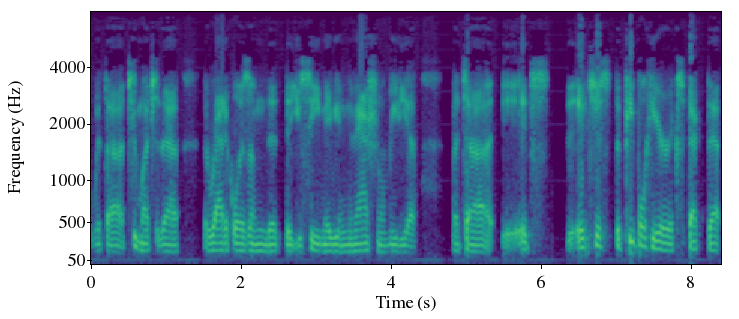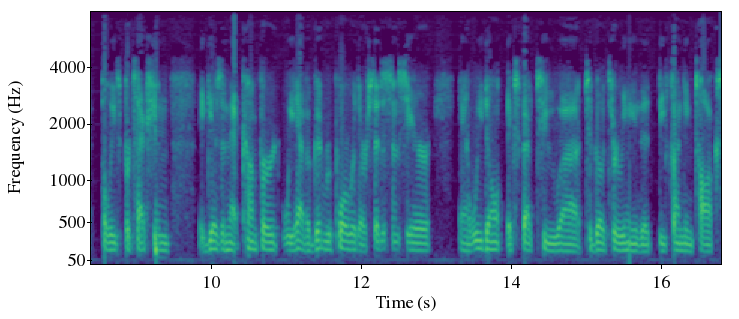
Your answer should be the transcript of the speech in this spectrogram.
with uh, too much of the the radicalism that, that you see maybe in the national media. But uh, it's it's just the people here expect that police protection. It gives them that comfort. We have a good rapport with our citizens here, and we don't expect to uh, to go through any of the defunding talks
